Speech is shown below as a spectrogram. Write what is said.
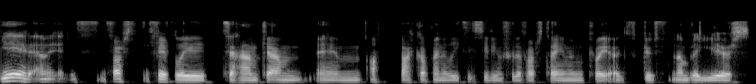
Yeah, I mean, first fair play to HamKam, um, up back up in the Elite Stadium for the first time in quite a good number of years,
